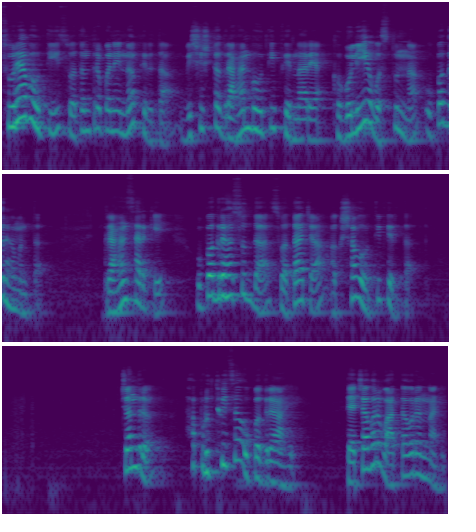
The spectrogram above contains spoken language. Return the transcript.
सूर्याभोवती स्वतंत्रपणे न फिरता विशिष्ट ग्रहांभोवती फिरणाऱ्या खगोलीय वस्तूंना उपग्रह म्हणतात. ग्रहांसारखे उपग्रहसुद्धा स्वतःच्या अक्षाभोवती फिरतात. चंद्र हा पृथ्वीचा उपग्रह आहे. त्याच्यावर वातावरण नाही.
